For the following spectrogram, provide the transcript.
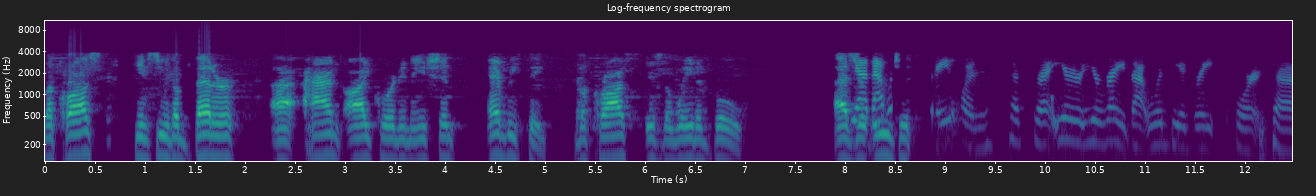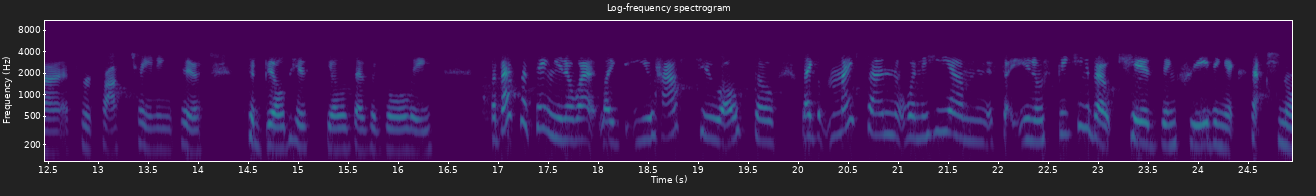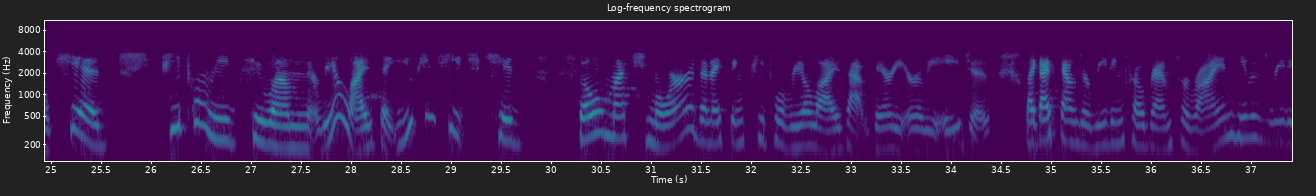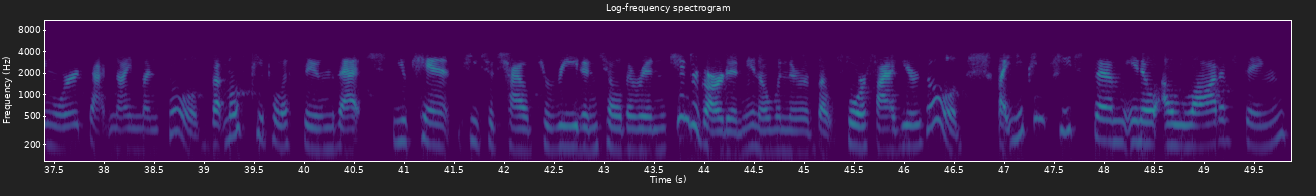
Lacrosse gives you the better uh, hand-eye coordination, everything. Lacrosse is the way to go. As yeah, that agent, be a great one. That's right. You're you're right. That would be a great sport uh, for cross training to to build his skills as a goalie but that's the thing you know what? Like you have to also like my son when he um you know speaking about kids and creating exceptional kids people need to um realize that you can teach kids so much more than I think people realize at very early ages. Like I found a reading program for Ryan. He was reading words at nine months old, but most people assume that you can't teach a child to read until they're in kindergarten, you know, when they're about four or five years old. But you can teach them, you know, a lot of things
